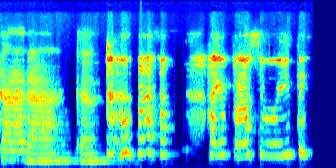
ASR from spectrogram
Caraca! Aí o próximo item.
